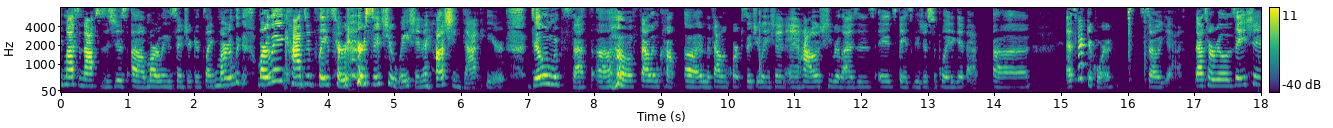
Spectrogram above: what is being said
Basically my synopsis is just uh Marlene centric. It's like Marlene Marlene contemplates her, her situation and how she got here, dealing with Seth uh Fallon uh in the Fallon Corp situation and how she realizes it's basically just a play to get back uh at Spectre Corps. So yeah, that's her realization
